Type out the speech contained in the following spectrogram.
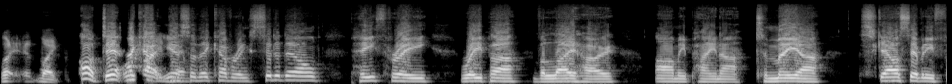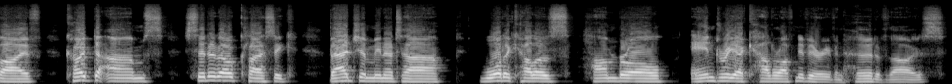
Like, like Oh, damn. Yeah. never- So they're covering Citadel, P3, Reaper, Vallejo, Army Painter, Tamiya, Scale 75, Coat d'Arms, Citadel Classic, Badger Minitaire, Watercolors, Humbrol, Andrea Color. I've never even heard of those.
